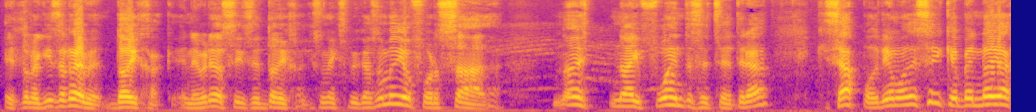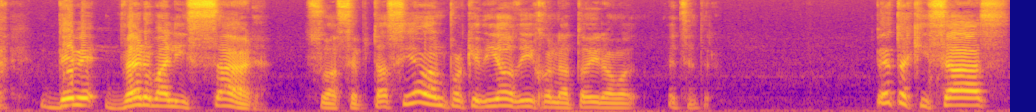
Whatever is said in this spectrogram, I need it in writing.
Esto lo que dice Rebe, Doihak. En hebreo se dice Doihak. Es una explicación medio forzada. No, no hay fuentes, etc. Quizás podríamos decir que Ben debe verbalizar su aceptación porque Dios dijo en la Toira, etc. Pero esto es quizás,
